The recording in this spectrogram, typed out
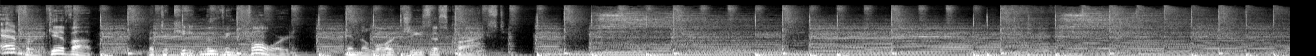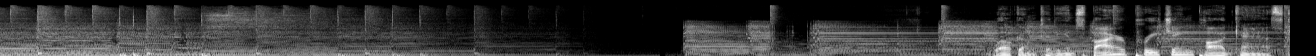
ever give up, but to keep moving forward in the Lord Jesus Christ. Welcome to the Inspire Preaching Podcast.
